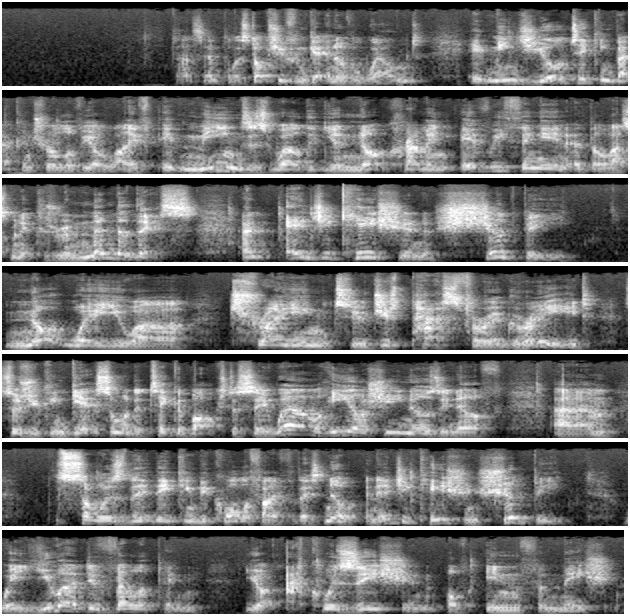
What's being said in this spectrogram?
That simple. It stops you from getting overwhelmed. It means you're taking back control of your life. It means as well that you're not cramming everything in at the last minute. Because remember this an education should be not where you are trying to just pass for a grade so as you can get someone to tick a box to say, well, he or she knows enough. Um, so as they, they can be qualified for this. No, an education should be where you are developing your acquisition of information.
